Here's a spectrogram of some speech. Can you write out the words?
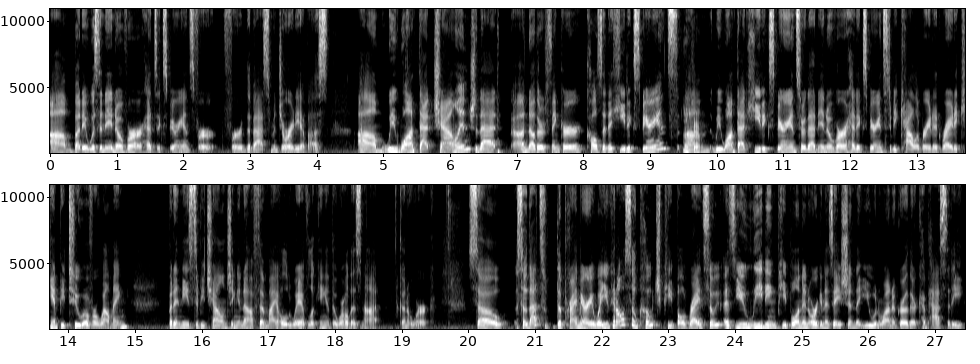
Um, but it was an in over our heads experience for for the vast majority of us. Um, we want that challenge that another thinker calls it a heat experience. Okay. Um, we want that heat experience or that in over our head experience to be calibrated, right? It can't be too overwhelming, but it needs to be challenging enough that my old way of looking at the world is not going to work. So, so that's the primary way. You can also coach people, right? So, as you leading people in an organization that you would want to grow their capacity,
